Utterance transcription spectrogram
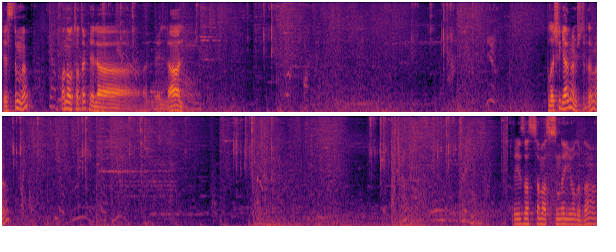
Kestin mi? Bana ot atak helal. Helal. Flash'ı gelmemiştir değil mi? Base atsam aslında iyi olurdu ama.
